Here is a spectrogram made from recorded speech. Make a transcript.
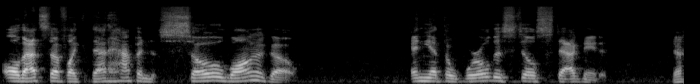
all that stuff like that happened so long ago and yet the world is still stagnated Yeah.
